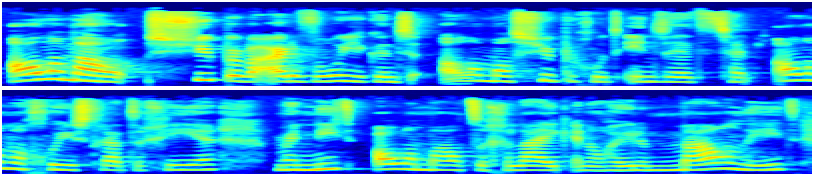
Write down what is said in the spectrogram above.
allemaal super waardevol. Je kunt ze allemaal super goed inzetten. Het zijn allemaal goede strategieën, maar niet allemaal tegelijk. En al helemaal niet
